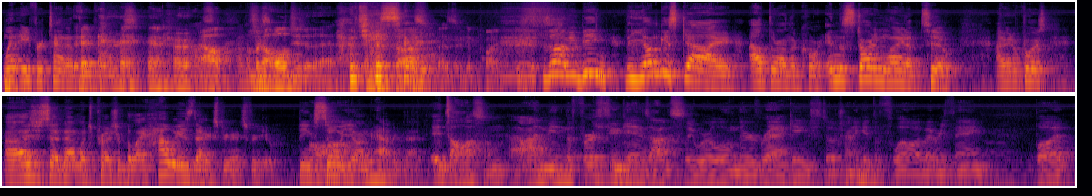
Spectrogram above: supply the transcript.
went eight for ten on three pointers. I'll, I'm, just- going to hold you to that. I'm That's saying. awesome. That's a good point. So I mean, being the youngest guy out there on the court in the starting lineup too. I mean, of course, uh, as you said, not much pressure, but like, how is that experience for you, being so young, and having that? It's awesome. I mean, the first few games obviously were a little nerve wracking, still trying to get the flow of everything. But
